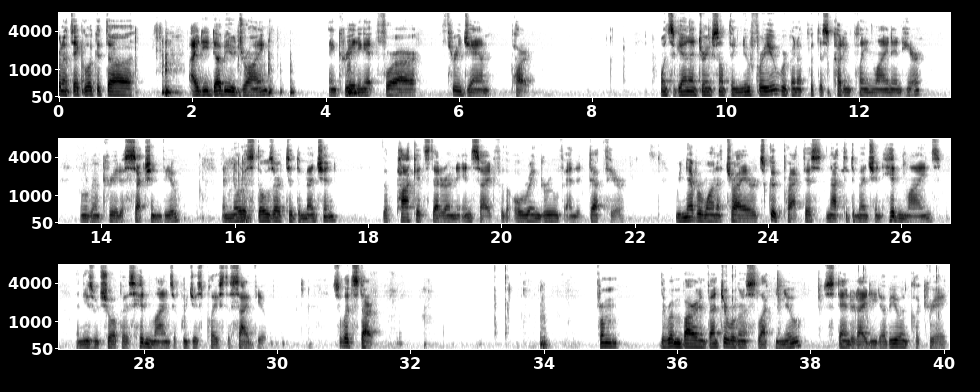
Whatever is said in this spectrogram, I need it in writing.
We're going to take a look at the IDW drawing and creating it for our 3-jam part. Once again, entering something new for you, we're going to put this cutting plane line in here, and we're going to create a section view. And notice those are to dimension the pockets that are on the inside for the O-ring groove and the depth here. We never want to try, or it's good practice, not to dimension hidden lines, and these would show up as hidden lines if we just placed a side view. So let's start. From the ribbon bar in Inventor, we're going to select New, Standard IDW, and click Create.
